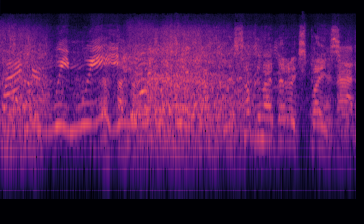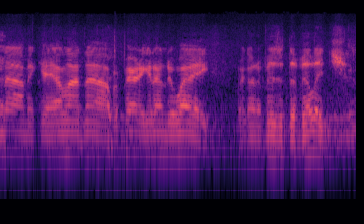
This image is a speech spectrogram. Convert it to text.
Parker, oui, oui. There's something I better explain, sir. Not now, McHale, not now. Prepare to get underway. We're going to visit the village.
